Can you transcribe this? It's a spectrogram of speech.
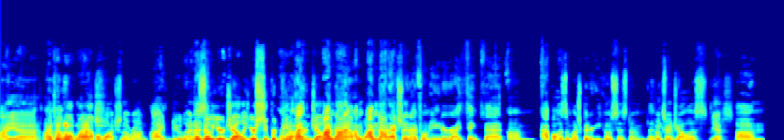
I uh, I do love the my? Apple Watch though, Ron. I do, and I know you're jelly. You're super peanut Uh, butter I- and jelly I'm with not. my Apple I'm, Watch. I'm not actually an iPhone hater. I think that um, Apple has a much better ecosystem that makes me jealous. Yes. Um,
